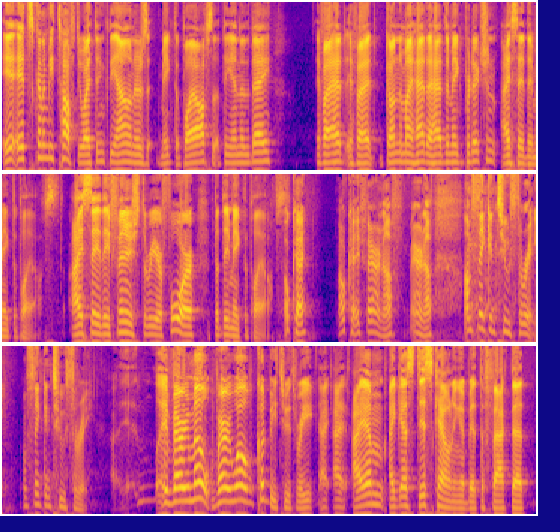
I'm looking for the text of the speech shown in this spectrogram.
it, it's going to be tough. Do I think the Islanders make the playoffs at the end of the day? If I had if I had gun to my head, I had to make a prediction. I say they make the playoffs. I say they finish three or four, but they make the playoffs. Okay. Okay, fair enough. Fair enough. I'm thinking 2 3. I'm thinking 2 3. It very well, very well could be two three. I, I, I am, I guess, discounting a bit the fact that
